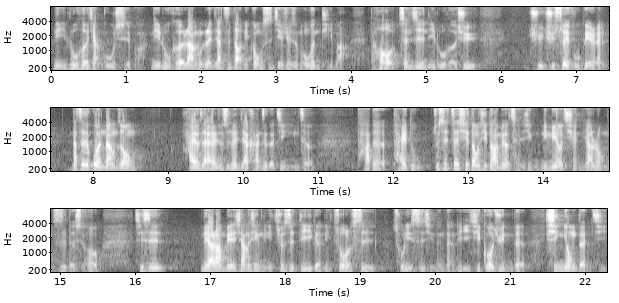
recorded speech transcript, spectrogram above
你如何讲故事嘛，你如何让人家知道你公司解决什么问题嘛，然后甚至你如何去去去说服别人。那这个过程当中，还有再来就是人家看这个经营者。他的态度就是这些东西都还没有成型，你没有钱，你要融资的时候，其实你要让别人相信你，就是第一个你做事处理事情的能力，以及过去你的信用等级，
